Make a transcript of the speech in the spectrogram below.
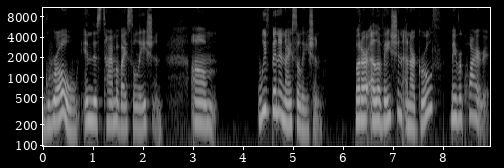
grow in this time of isolation. Um, we've been in isolation, but our elevation and our growth may require it.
